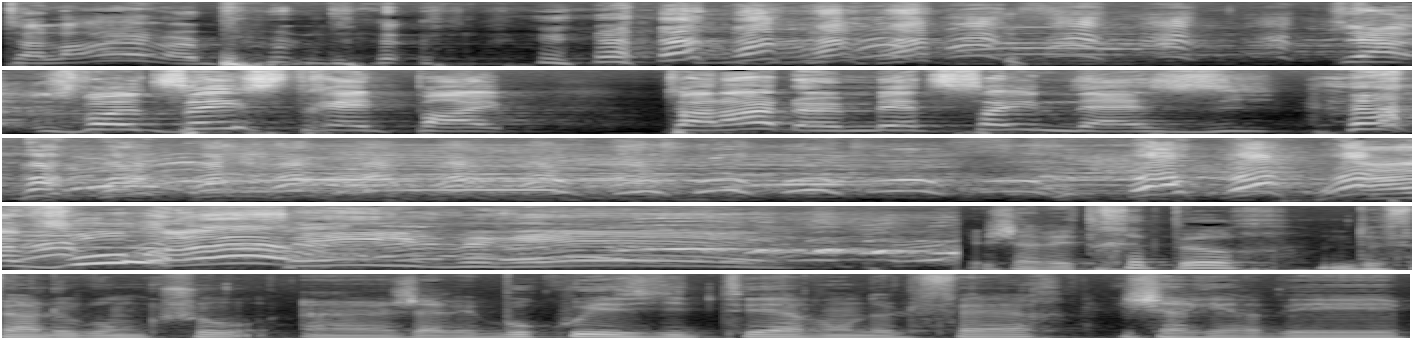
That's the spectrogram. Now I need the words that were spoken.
t'as l'air un peu de... Je vais te dire straight pipe. T'as l'air d'un médecin nazi. Avoue, hein? C'est vrai! J'avais très peur de faire le gong show, euh, j'avais beaucoup hésité avant de le faire, j'ai regardé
